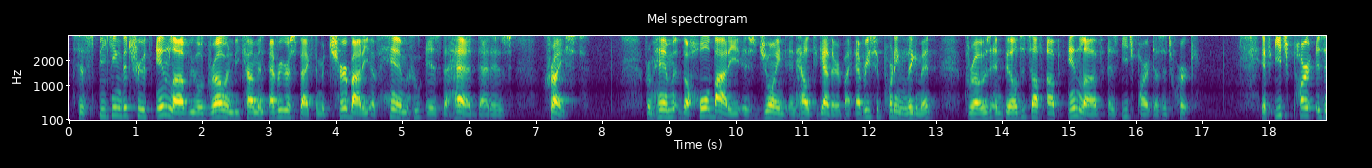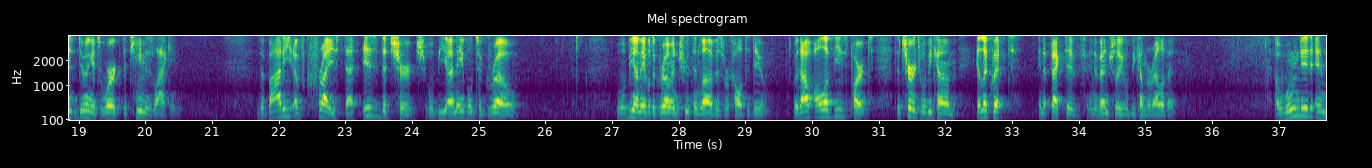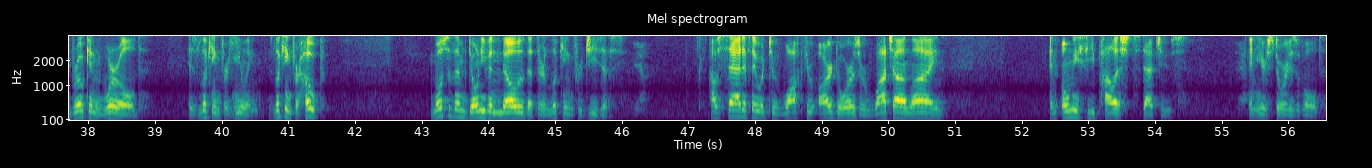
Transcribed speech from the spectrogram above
it says, speaking the truth in love, we will grow and become in every respect the mature body of Him who is the head, that is, Christ. From him, the whole body is joined and held together by every supporting ligament, grows and builds itself up in love as each part does its work. If each part isn't doing its work, the team is lacking. The body of Christ, that is the church, will be unable to grow, will be unable to grow in truth and love as we're called to do. Without all of these parts, the church will become ill equipped, ineffective, and eventually will become irrelevant. A wounded and broken world is looking for healing, is looking for hope. Most of them don't even know that they're looking for Jesus. Yeah. How sad if they were to walk through our doors or watch online and only see polished statues yeah. and hear stories of old.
